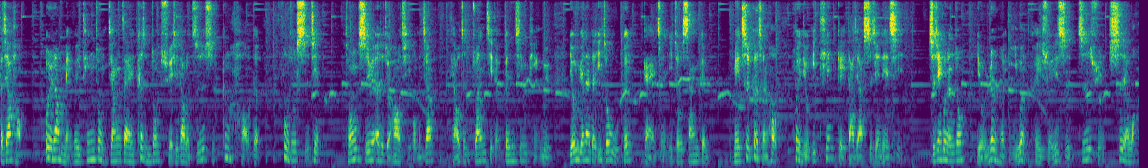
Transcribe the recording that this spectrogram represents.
大家好，为了让每位听众将在课程中学习到的知识更好的付诸实践，从十月二十九号起，我们将调整专辑的更新频率，由原来的一周五更改成一周三更。每次课程后会留一天给大家实践练习，实践过程中有任何疑问可以随时咨询私聊我们。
